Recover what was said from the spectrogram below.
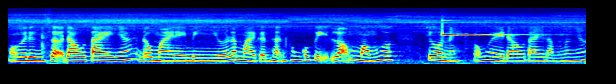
Mọi người đừng sợ đau tay nhé đầu mài này mình nhớ là mài cẩn thận, không có bị lõm móng thôi. Chứ còn này, không hề đau tay lắm đâu nhá.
